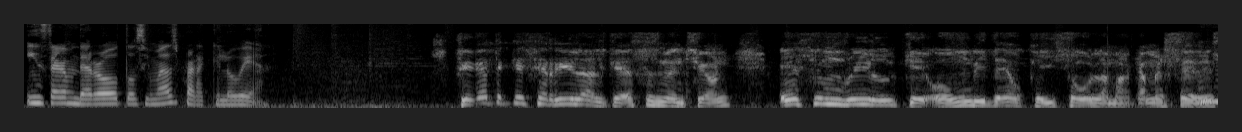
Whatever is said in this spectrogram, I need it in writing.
Instagram de Rotos y más para que lo vean. Fíjate que ese reel al que haces mención es un reel que o un video que hizo la marca Mercedes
